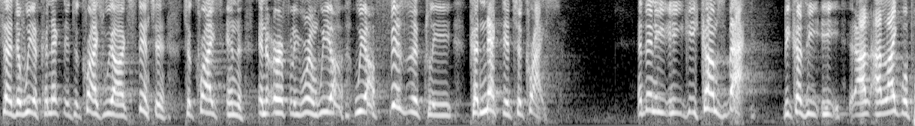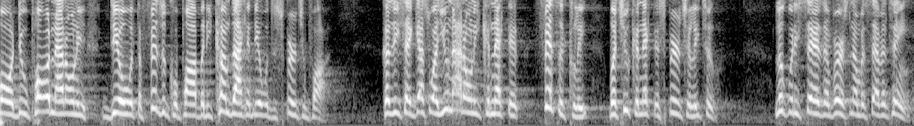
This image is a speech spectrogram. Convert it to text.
said that we are connected to Christ. We are extension to Christ in the, in the earthly realm. We are, we are physically connected to Christ. And then he, he, he comes back because he, he I, I, like what Paul do. Paul not only deal with the physical part, but he comes back and deal with the spiritual part. Because he said, guess what? You're not only connected physically, but you connected spiritually too. Look what he says in verse number 17.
